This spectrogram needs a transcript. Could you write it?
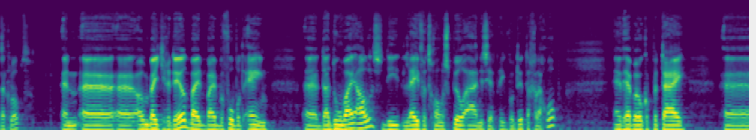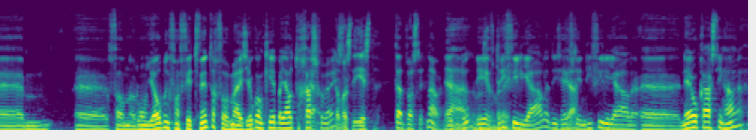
dat klopt. En eh, eh, ook een beetje gedeeld. Bij, bij bijvoorbeeld één, eh, daar doen wij alles. Die levert gewoon spul aan. Die zegt, ik wil dit er graag op. En we hebben ook een partij, ehm, eh, van Ron Jobing van Fit20. Volgens mij is hij ook al een keer bij jou te gast Ja, geweest. Dat was de eerste. Dat was de, nou, Ja, die heeft drie filialen. Die heeft Ja. in die filialen eh narrowcasting hangen.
